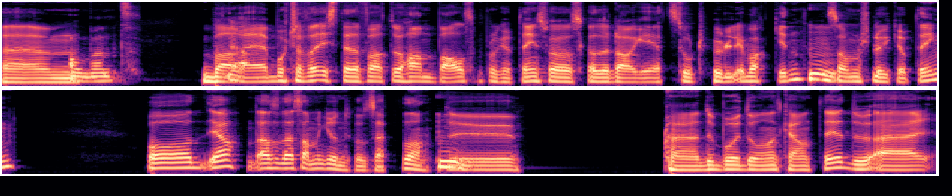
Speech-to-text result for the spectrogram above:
Um, Omvendt. Bare bortsett fra i stedet for at du har en ball som plukker opp ting, så skal du lage et stort hull i bakken Mm. som sluker opp ting. Og ja, det, altså, det er samme grunnkonseptet, da. Mm. Du, uh, du bor i Donut County, du er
